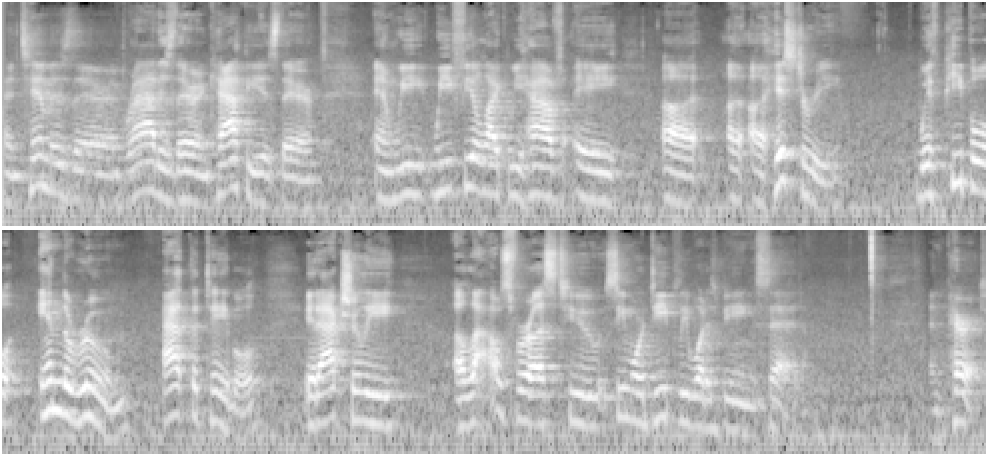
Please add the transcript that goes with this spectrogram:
and Tim is there, and Brad is there, and Kathy is there, and we, we feel like we have a, uh, a, a history with people in the room at the table, it actually allows for us to see more deeply what is being said. And Parrot,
